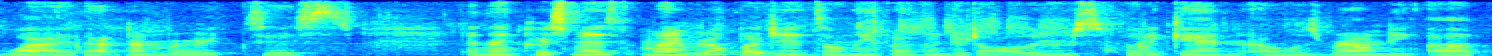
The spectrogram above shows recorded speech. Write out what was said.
why that number exists. And then Christmas, my real budget is only $500, but again, I was rounding up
